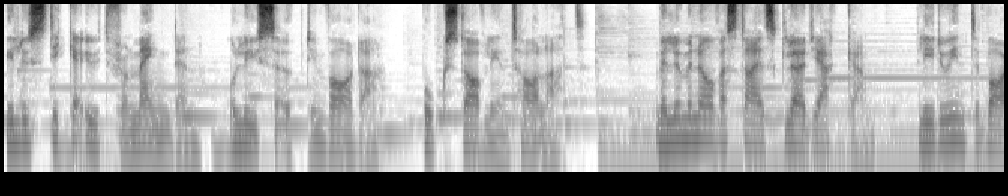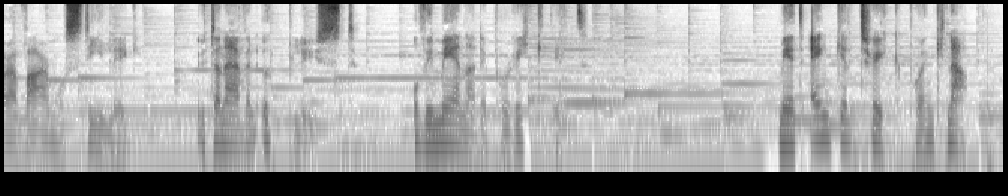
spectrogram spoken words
Vill du sticka ut från mängden och lysa upp din vardag, bokstavligen talat? Med Luminova Styles glödjackan blir du inte bara varm och stilig, utan även upplyst. Och vi menar det på riktigt. Med ett enkelt tryck på en knapp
